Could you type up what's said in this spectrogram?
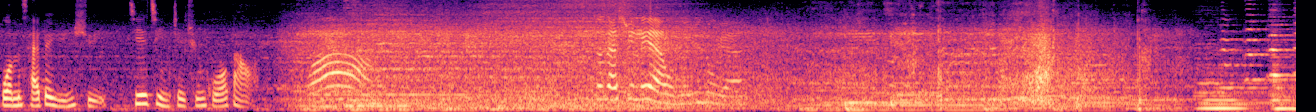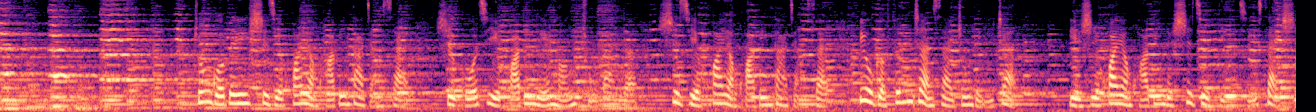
我们才被允许接近这群国宝。哇！正在训练我们中国杯世界花样滑冰大奖赛是国际滑冰联盟主办的世界花样滑冰大奖赛六个分站赛中的一站，也是花样滑冰的世界顶级赛事。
